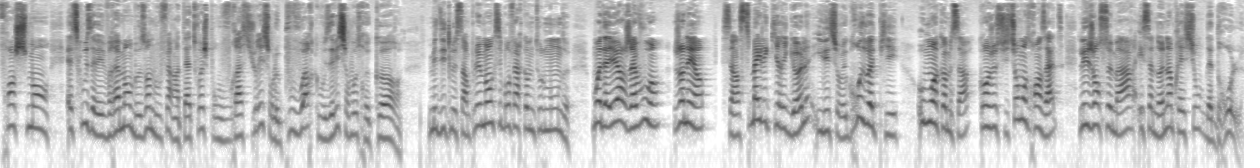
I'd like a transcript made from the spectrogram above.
Franchement, est-ce que vous avez vraiment besoin de vous faire un tatouage pour vous rassurer sur le pouvoir que vous avez sur votre corps? Mais dites-le simplement que c'est pour faire comme tout le monde. Moi d'ailleurs, j'avoue, hein, j'en ai un. C'est un smiley qui rigole, il est sur le gros doigt de pied. Au moins comme ça, quand je suis sur mon transat, les gens se marrent et ça me donne l'impression d'être drôle.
